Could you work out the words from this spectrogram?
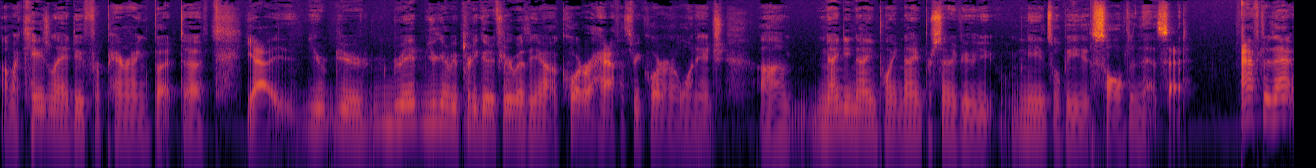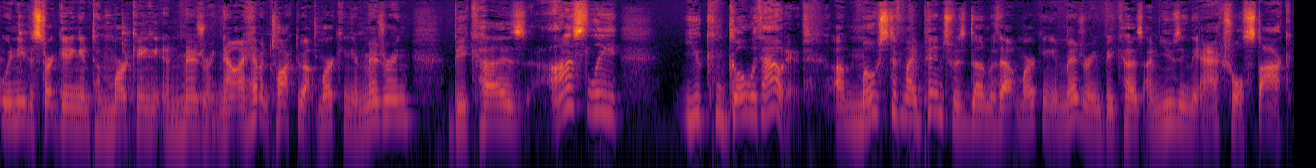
Um, occasionally I do for paring, but uh, yeah, you're you're you're going to be pretty good if you're with you know a quarter, a half, a three quarter, and a one inch. 99.9% um, of your needs will be solved in that set. After that, we need to start getting into marking and measuring. Now, I haven't talked about marking and measuring because honestly, you can go without it. Uh, most of my pinch was done without marking and measuring because I'm using the actual stock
